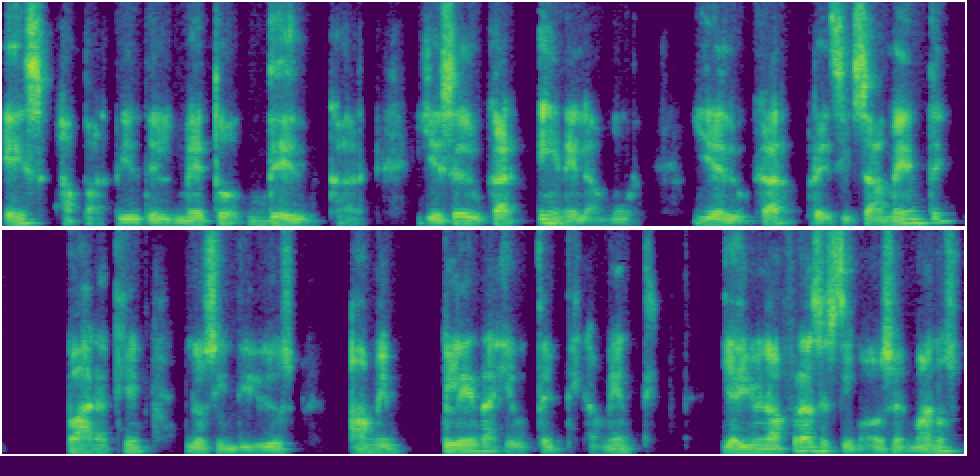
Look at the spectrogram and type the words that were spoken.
es a partir del método de educar y es educar en el amor y educar precisamente para que los individuos amen plena y auténticamente. Y hay una frase, estimados hermanos,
